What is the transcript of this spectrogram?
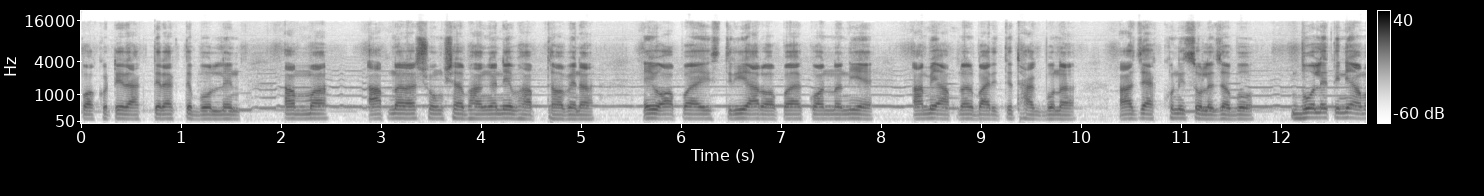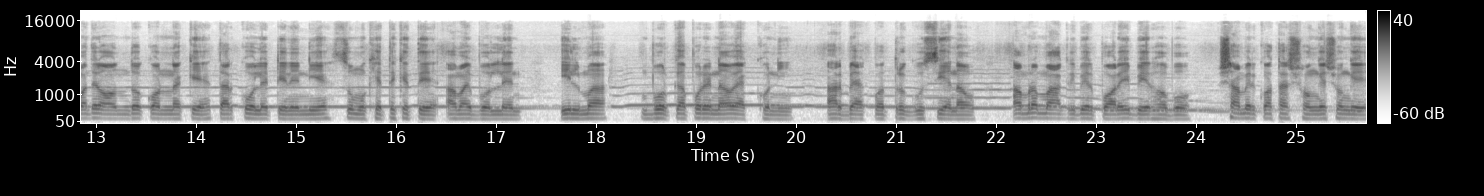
পকেটে রাখতে রাখতে বললেন, আম্মা, আপনার আর সংসার ভাঙা নিয়ে ভাবতে হবে না। এই অপায় স্ত্রী আর অপায় কন্যা নিয়ে আমি আপনার বাড়িতে থাকব না। আজ এক্ষুনি চলে যাব। বলে তিনি আমাদের অন্ধ কন্যাকে তার কোলে টেনে নিয়ে চুমু খেতে খেতে আমায় বললেন, ইলমা, বোরকা পরে নাও এক্ষুনি আর ব্যাগপত্র গুছিয়ে নাও। আমরা মাগরিবের পরেই বের হব। স্বামীর কথার সঙ্গে সঙ্গে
